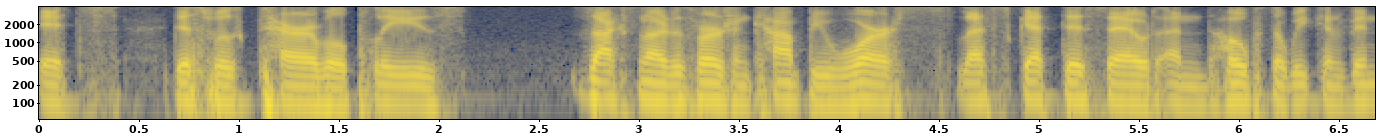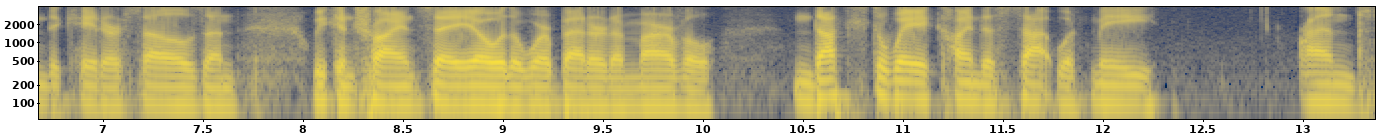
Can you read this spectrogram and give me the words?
it's this was terrible, please. Zack Snyder's version can't be worse. Let's get this out and hopes that we can vindicate ourselves and we can try and say, oh, that we're better than Marvel. And that's the way it kind of sat with me. And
